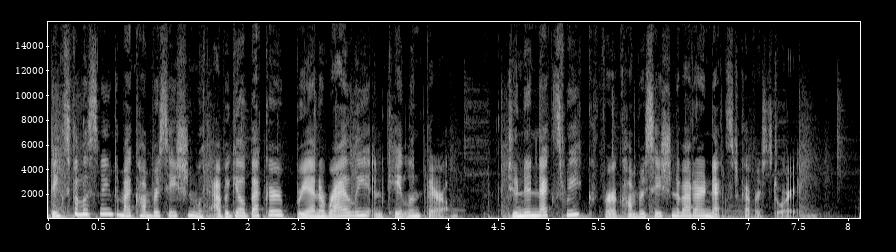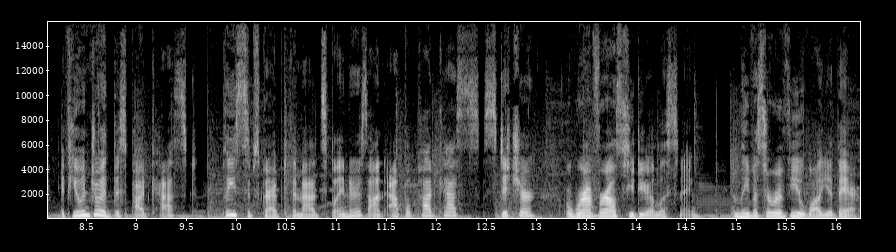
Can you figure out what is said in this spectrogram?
Thanks for listening to my conversation with Abigail Becker, Briana Reilly, and Katelyn Ferral. Tune in next week for a conversation about our next cover story. If you enjoyed this podcast, please subscribe to the Madsplainers on Apple Podcasts, Stitcher, or wherever else you do your listening, and leave us a review while you're there.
